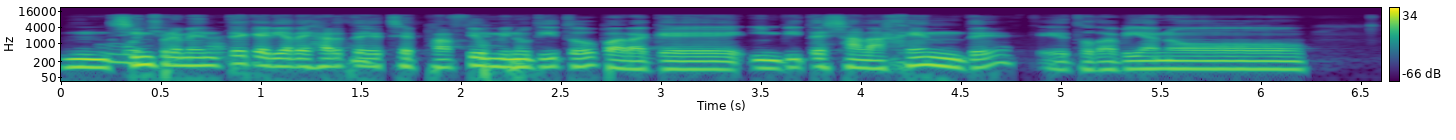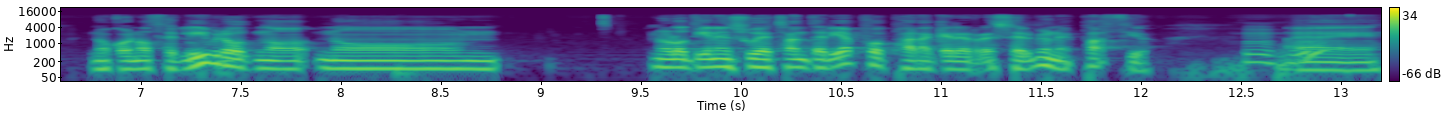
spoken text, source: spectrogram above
Mm, simplemente quería dejarte este espacio un minutito para que invites a la gente que todavía no, no conoce el libro, no, no, no lo tiene en sus estanterías, pues para que le reserve un espacio. Eh,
